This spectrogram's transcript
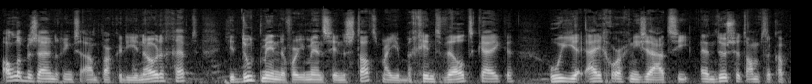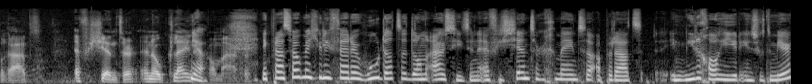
alle bezuinigingsaanpakken die je nodig hebt. Je doet minder voor je mensen in de stad, maar je begint wel te kijken... hoe je je eigen organisatie en dus het ambtelijk apparaat efficiënter en ook kleiner kan maken. Ik praat zo met jullie verder hoe dat er dan uitziet. Een efficiënter gemeenteapparaat, in ieder geval hier in Zoetermeer.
